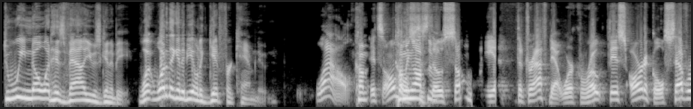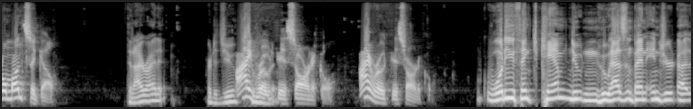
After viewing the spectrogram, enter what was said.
do we know what his value is going to be? What what are they going to be able to get for Cam Newton? Wow, Com- it's almost coming off as the- though somebody at the Draft Network wrote this article several months ago. Did I write it, or did you? I wrote, wrote this article. I wrote this article. What do you think, Cam Newton, who hasn't been injured, uh,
